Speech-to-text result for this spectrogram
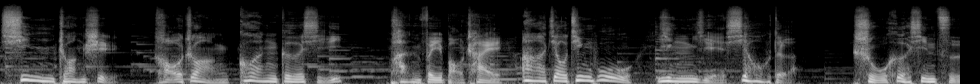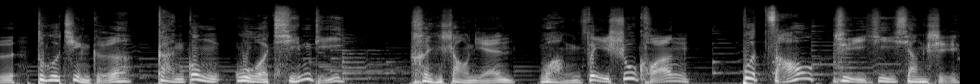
新装饰，豪壮观歌席。潘妃宝钗阿娇金屋，应也消得。蜀鹤新词多俊格，敢共我情敌。恨少年枉费疏狂，不早与伊相识。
